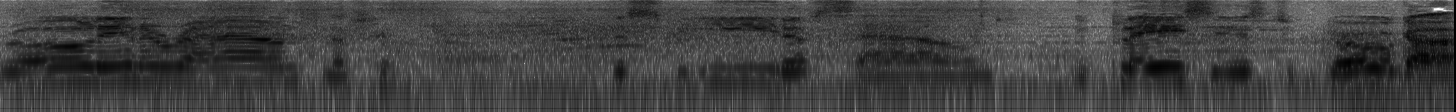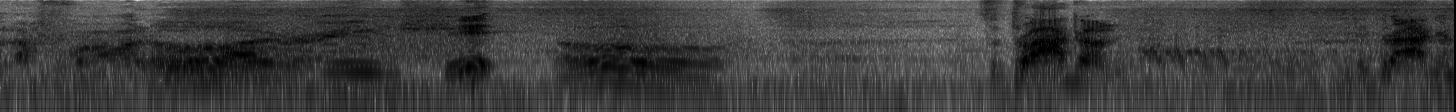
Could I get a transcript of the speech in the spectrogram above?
Rolling around. No. The speed of sound. New places to go. Gotta follow Oh. my brain. Shit. Oh. It's a dragon. The dragon.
